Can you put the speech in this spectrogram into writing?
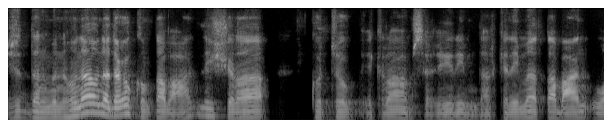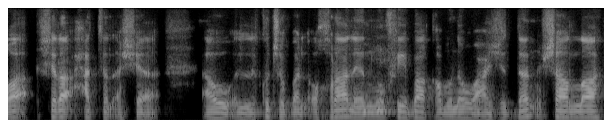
جدا من هنا وندعوكم طبعا لشراء كتب إكرام صغيري من دار كلمات طبعا وشراء حتى الأشياء أو الكتب الأخرى لأنه في باقة منوعة جدا. إن شاء الله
